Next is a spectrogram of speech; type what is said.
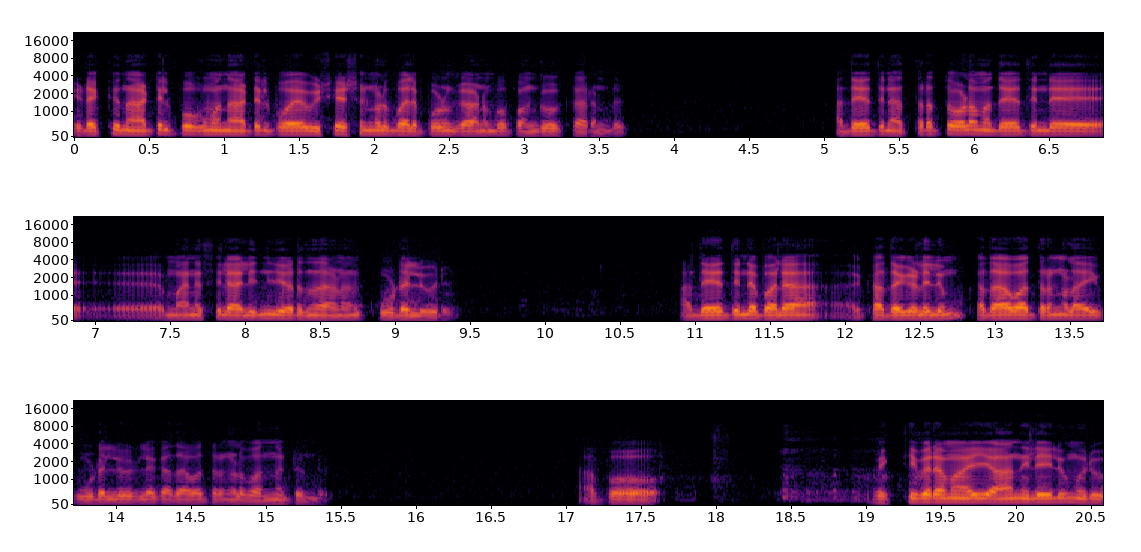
ഇടയ്ക്ക് നാട്ടിൽ പോകുമ്പോൾ നാട്ടിൽ പോയ വിശേഷങ്ങളും പലപ്പോഴും കാണുമ്പോൾ പങ്കുവെക്കാറുണ്ട്. അദ്ദേഹത്തിന് അത്രത്തോളം അദ്ദേഹത്തിന്റെ മനസ്സിൽ അലിഞ്ഞു ചേർന്നതാണ് കൂടല്ലൂർ അദ്ദേഹത്തിന്റെ പല കഥകളിലും കഥാപാത്രങ്ങളായി കൂടല്ലൂരിലെ കഥാപാത്രങ്ങൾ വന്നിട്ടുണ്ട്. അപ്പോൾ വ്യക്തിപരമായി ആ നിലയിലും ഒരു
